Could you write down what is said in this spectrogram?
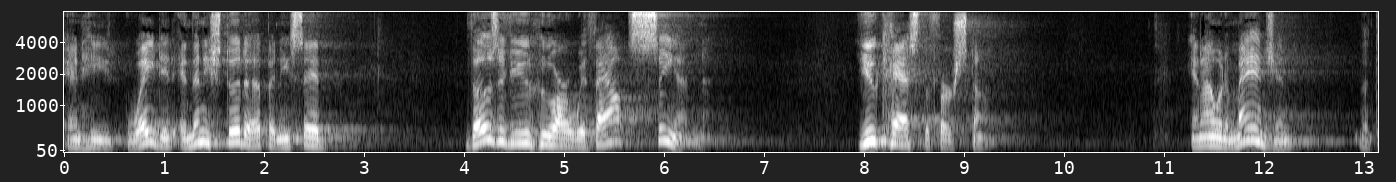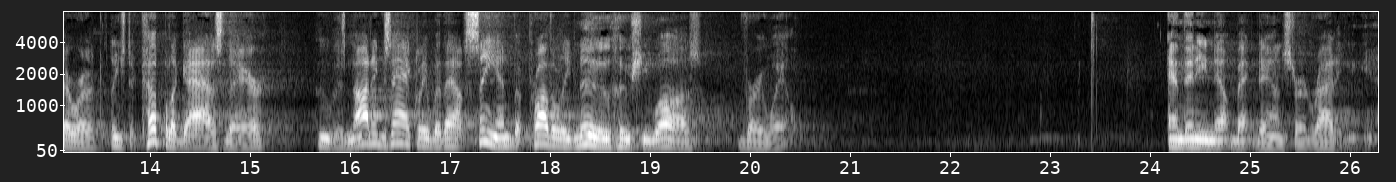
and he waited and then he stood up and he said, "Those of you who are without sin, you cast the first stone." And I would imagine that there were at least a couple of guys there who was not exactly without sin, but probably knew who she was very well. And then he knelt back down and started writing again.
